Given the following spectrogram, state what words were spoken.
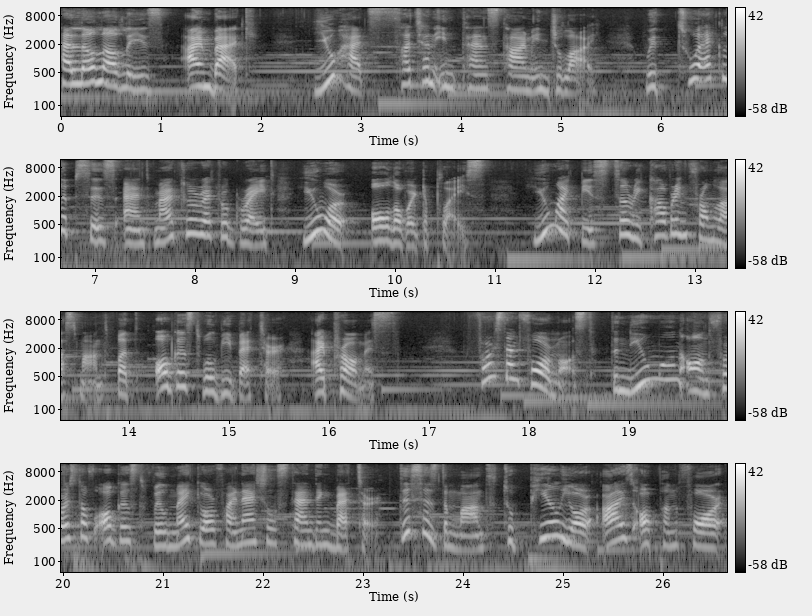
Hello lovelies, I'm back. You had such an intense time in July. With two eclipses and Mercury retrograde, you were all over the place. You might be still recovering from last month, but August will be better, I promise. First and foremost, the new moon on 1st of August will make your financial standing better. This is the month to peel your eyes open for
